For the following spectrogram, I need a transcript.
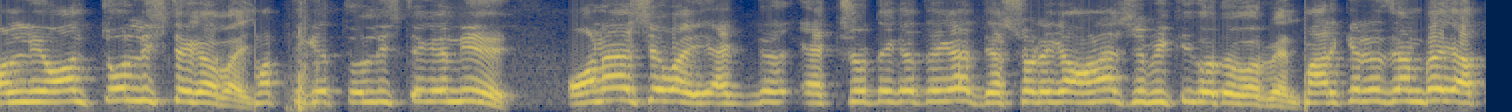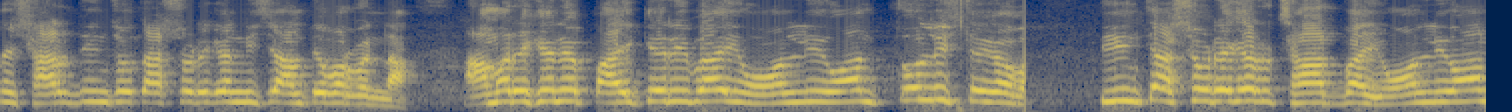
অনলি ওয়ান চল্লিশ টাকা ভাই। আমার থেকে চল্লিশ টাকা নিয়ে অনায়াসে ভাই এক- একশো টাকা থেকে দেড়শো টাকা অনায়াসে বিক্রি করতে পারবেন। মার্কেটে যান ভাই, আপনি সাড়ে তিনশো, চারশো টাকার নিচে আনতে পারবেন না। আমার এখানে পাইকারি ভাই অনলি ওয়ান চল্লিশ টাকা ভাই। তিন, চারশো টাকার ছাড় ভাই অনলি ওয়ান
